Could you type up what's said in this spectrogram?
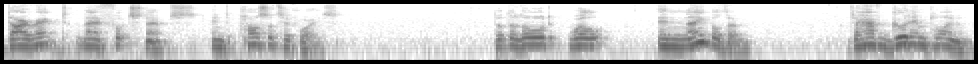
direct their footsteps into positive ways, that the Lord will enable them to have good employment,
